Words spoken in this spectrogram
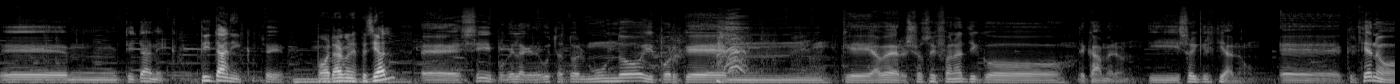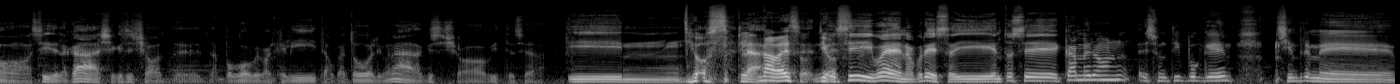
Eh, Titanic. Titanic. Sí. ¿Por algo en especial? Eh, sí, porque es la que le gusta a todo el mundo y porque, mm, que, a ver, yo soy fanático de Cameron y soy cristiano. Eh, cristiano así de la calle, qué sé yo, tampoco evangelista o católico, nada, qué sé yo, viste, o sea y. Mm, Dios. Claro. Nada, eso. Eh, Dios. Sí, bueno, por eso. Y entonces Cameron es un tipo que siempre me,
